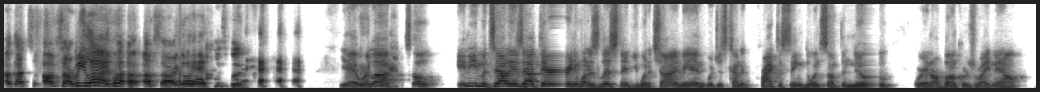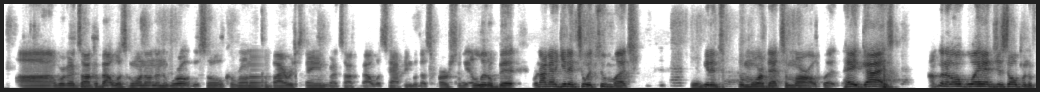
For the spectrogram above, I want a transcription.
I got two. I'm sorry. We live, huh? I'm sorry. Go ahead. Facebook. Yeah, we're live. So, any Italians out there, anyone is listening, if you want to chime in, we're just kind of practicing doing something new. We're in our bunkers right now. Uh, we're going to talk about what's going on in the world, this whole coronavirus thing. We're going to talk about what's happening with us personally a little bit. We're not going to get into it too much. We'll get into more of that tomorrow. But hey, guys, I'm going to go, ahead and just open the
